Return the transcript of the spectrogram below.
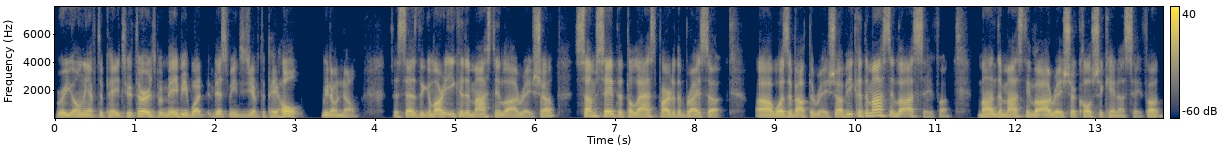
where you only have to pay two thirds, but maybe what this means is you have to pay whole. We don't know. So it says the Gemara, Ika de Masni la Aresha. Some say that the last part of the Brisa uh, was about the Resha. Ika de Masni la Asefa. Man de Masni la Aresha, Kol Sheken Asefa.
